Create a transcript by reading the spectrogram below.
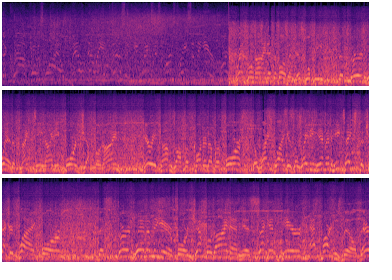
The crowd goes wild. Bill Elliott does it. He wins his first race of the year. Brett Bodine at the moment. This will be the third win of 1994, Geoff Bodine. Here he comes off of corner number four. The white flag is awaiting him, and he takes the checkered flag for the third win of the year for Geoff Bodine and his second here at Martinsville. There.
